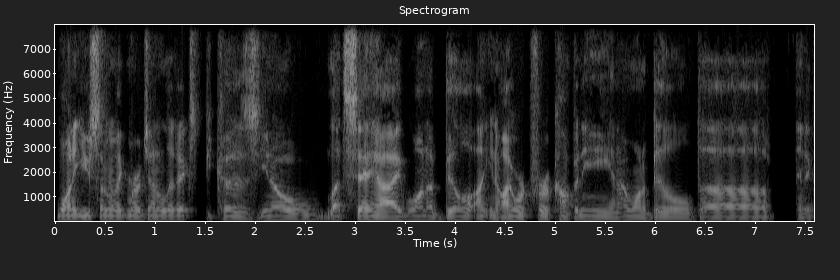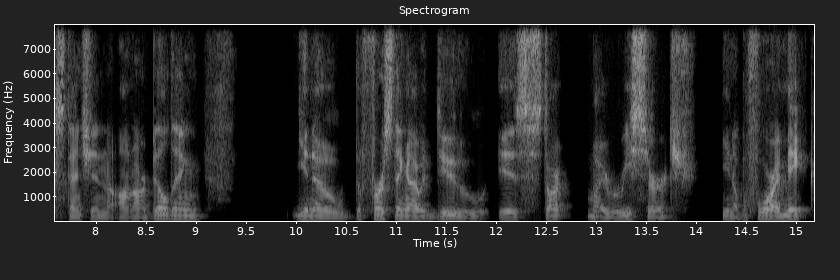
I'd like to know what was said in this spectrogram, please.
want to use something like Merge Analytics because, you know, let's say I want to build, you know, I work for a company and I want to build uh, an extension on our building. You know, the first thing I would do is start my research, you know, before I make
